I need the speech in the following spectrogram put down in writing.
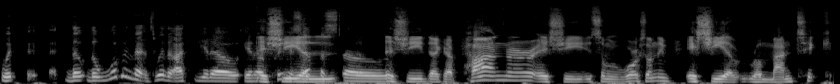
with the the woman that's with her, I, you know, in a Is she a episode, Is she like a partner? Is she someone who works on him? Is she a romantic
